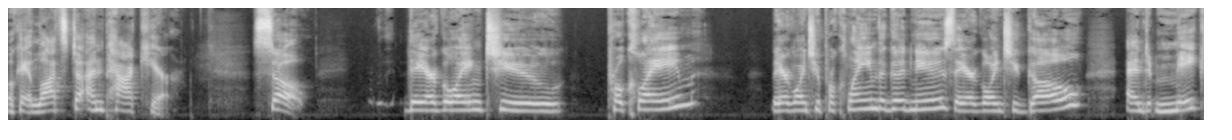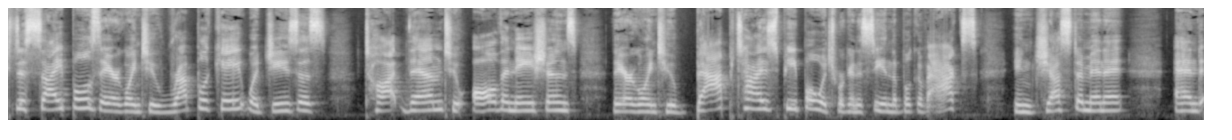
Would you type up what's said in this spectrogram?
Okay, lots to unpack here. So they are going to proclaim. They are going to proclaim the good news. They are going to go and make disciples. They are going to replicate what Jesus taught them to all the nations. They are going to baptize people, which we're going to see in the book of Acts in just a minute. And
